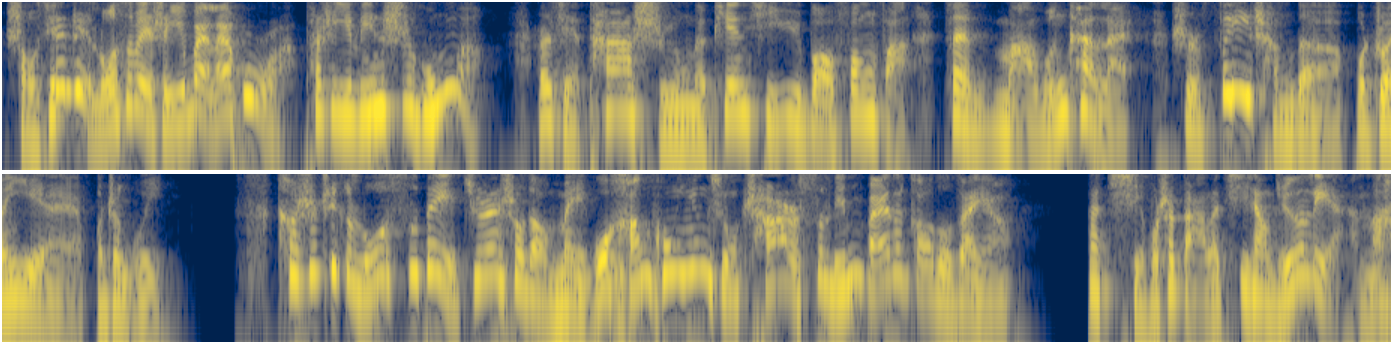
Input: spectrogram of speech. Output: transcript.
首先，这罗斯贝是一外来户啊，他是一临时工啊，而且他使用的天气预报方法，在马文看来。是非常的不专业、不正规。可是这个罗斯贝居然受到美国航空英雄查尔斯·林白的高度赞扬，那岂不是打了气象局的脸吗？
